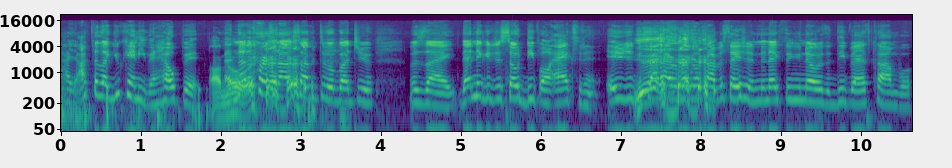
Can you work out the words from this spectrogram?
I, I feel like you can't even help it. I know. Another person I was talking to about you was like, that nigga just so deep on accident. And you just be trying to have a regular Yeah. conversation. The next thing you know is a deep ass combo.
